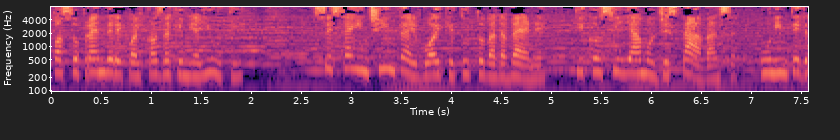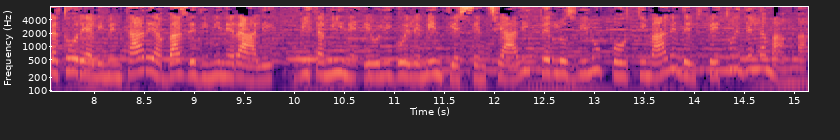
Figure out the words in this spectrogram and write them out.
Posso prendere qualcosa che mi aiuti? Se sei incinta e vuoi che tutto vada bene, ti consigliamo Gestavans, un integratore alimentare a base di minerali, vitamine e oligoelementi essenziali per lo sviluppo ottimale del feto e della mamma.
